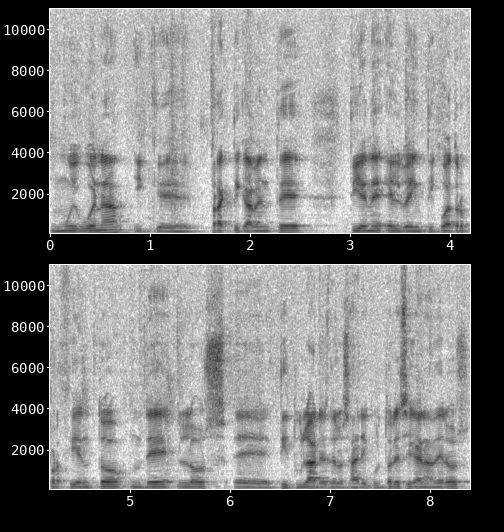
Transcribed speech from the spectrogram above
muy buena y que prácticamente tiene el 24% de los eh, titulares, de los agricultores y ganaderos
